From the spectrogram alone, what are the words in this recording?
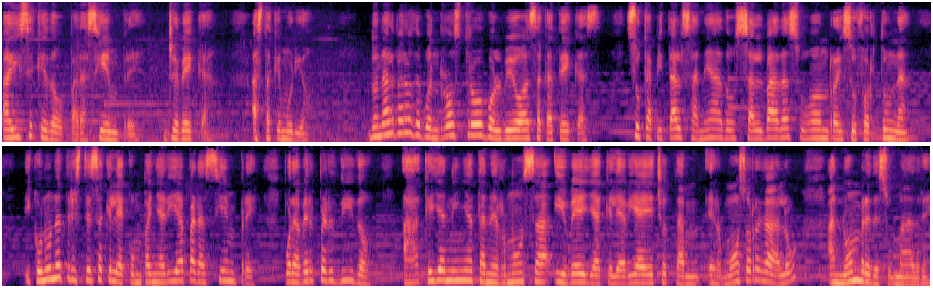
Ahí se quedó para siempre Rebeca hasta que murió. Don Álvaro de Buenrostro volvió a Zacatecas, su capital saneado, salvada su honra y su fortuna, y con una tristeza que le acompañaría para siempre por haber perdido a aquella niña tan hermosa y bella que le había hecho tan hermoso regalo a nombre de su madre.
